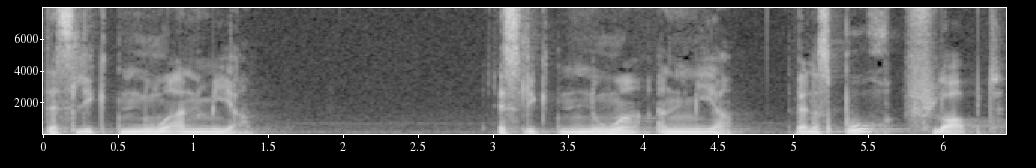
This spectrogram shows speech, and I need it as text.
das liegt nur an mir. Es liegt nur an mir. Wenn das Buch floppt,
